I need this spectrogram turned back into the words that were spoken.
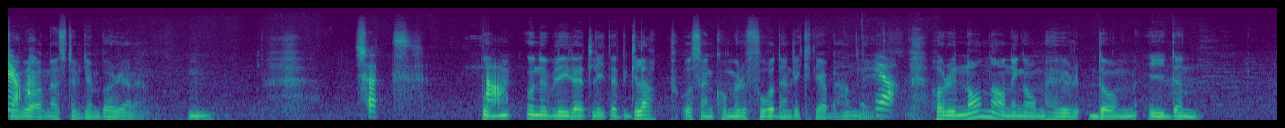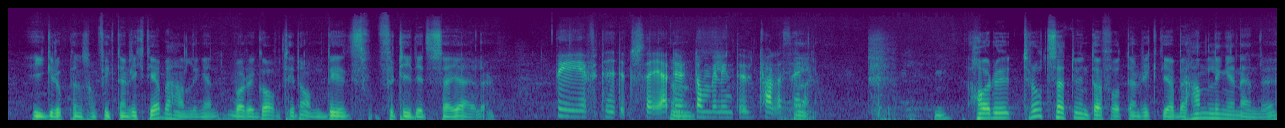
du ja. var när studien började? Mm. Så att... Och, ja. och nu blir det ett litet glapp och sen kommer du få den riktiga behandlingen. Ja. Har du någon aning om hur de i, den, i gruppen som fick den riktiga behandlingen, vad det gav till dem? Det är för tidigt att säga eller? Det är för tidigt att säga. Mm. De vill inte uttala sig. Nej. Mm. Har du, trots att du inte har fått den riktiga behandlingen ännu,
